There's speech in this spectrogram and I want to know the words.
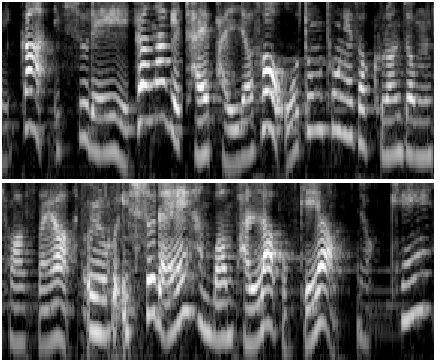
리니까 입술에 편하게 잘 발려서 오동통해서 그런 점은 좋았어요. 얼굴 입술에 한번 발라볼게요. 이렇게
